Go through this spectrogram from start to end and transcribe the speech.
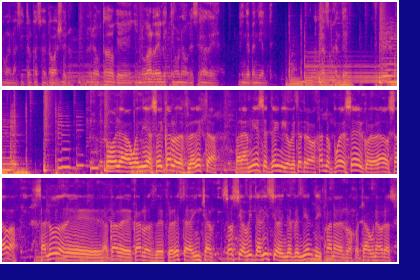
Bueno, así está el caso de Caballero. Me hubiera gustado que, que en lugar de él esté uno que sea de, de independiente. Abrazo, gente. Hola, buen día, soy Carlos de Floresta. Para mí ese técnico que está trabajando puede ser el Colorado Saba. Saludos de acá de Carlos de Floresta, hincha, socio vitalicio de Independiente y fana del Rojo. Chao, un abrazo.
